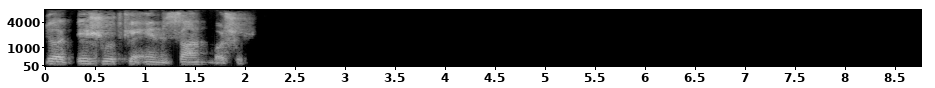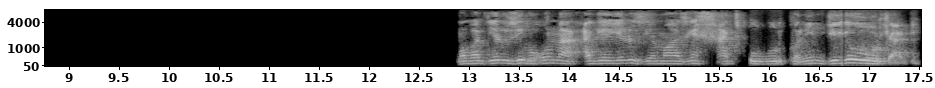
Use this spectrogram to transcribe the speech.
داده شد که انسان باشه. ما باید یه روزی به اون مرد اگه یه روزی ما از این خط عبور کنیم دیگه عبور کردیم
